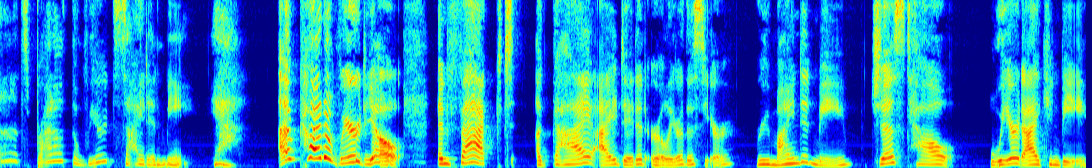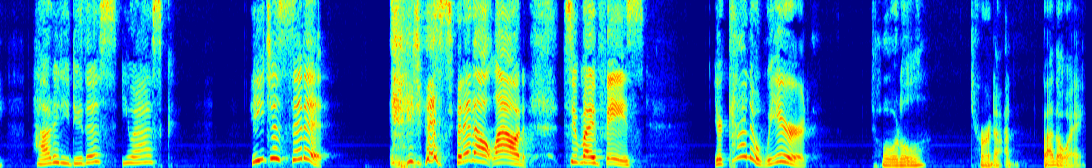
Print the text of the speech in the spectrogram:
uh, it's brought out the weird side in me. Yeah. I'm kind of weird, yo. In fact, a guy I dated earlier this year reminded me just how weird I can be. How did he do this, you ask? He just said it. He just said it out loud to my face. You're kind of weird. Total turn on, by the way.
